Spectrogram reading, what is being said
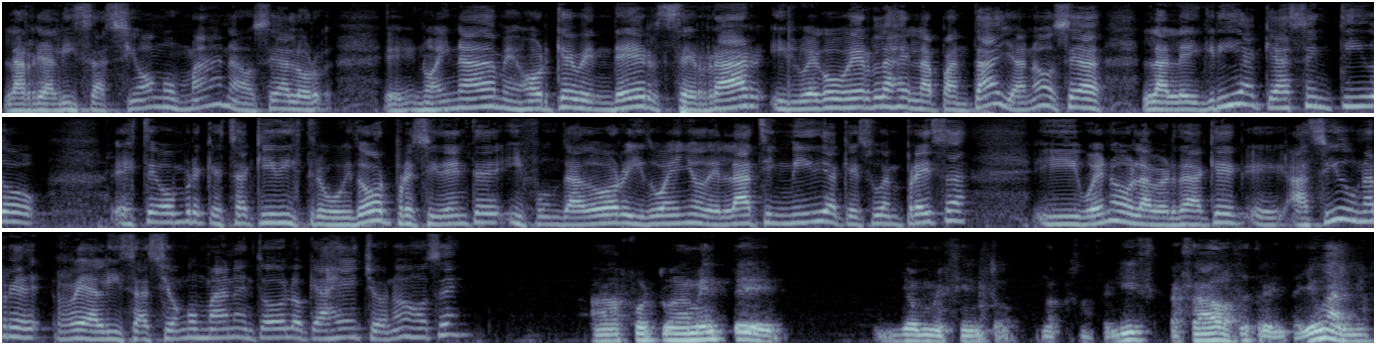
la realización humana. O sea, no hay nada mejor que vender, cerrar y luego verlas en la pantalla, ¿no? O sea, la alegría que ha sentido este hombre que está aquí, distribuidor, presidente y fundador y dueño de Latin Media, que es su empresa, y bueno, la verdad que eh, ha sido una realización humana en todo lo que has hecho, ¿no, José? Afortunadamente, yo me siento una persona feliz, casado hace 31 años,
